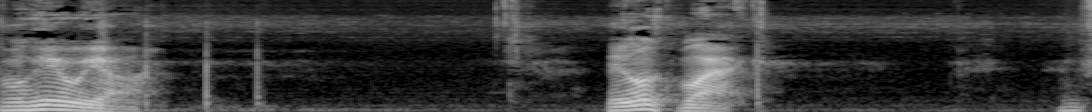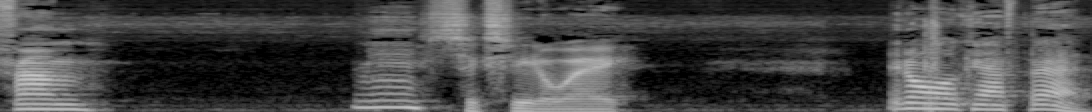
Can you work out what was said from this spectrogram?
Well, here we are. They look black. And from eh, six feet away, they don't look half bad.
